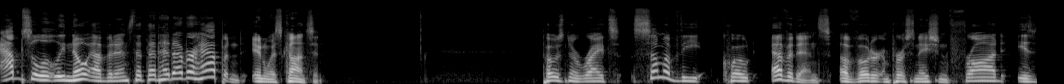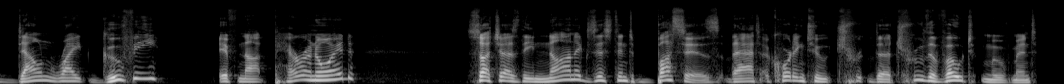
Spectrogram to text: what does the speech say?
absolutely no evidence that that had ever happened in Wisconsin. Posner writes Some of the, quote, evidence of voter impersonation fraud is downright goofy, if not paranoid, such as the non existent buses that, according to tr- the True the Vote movement,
